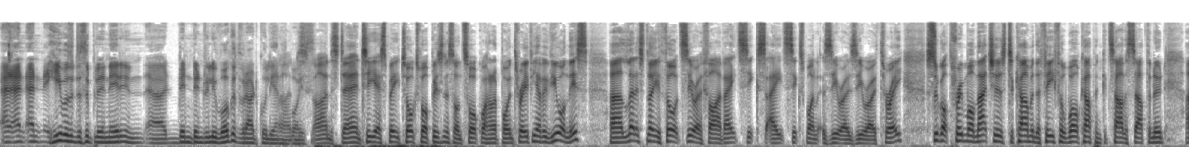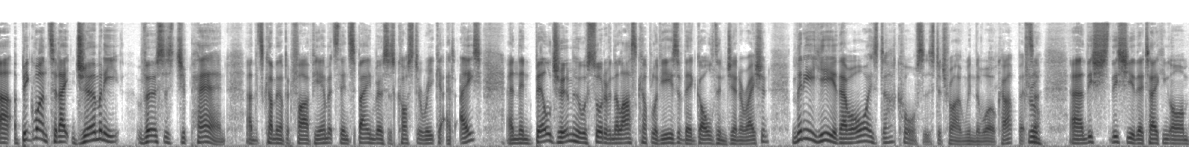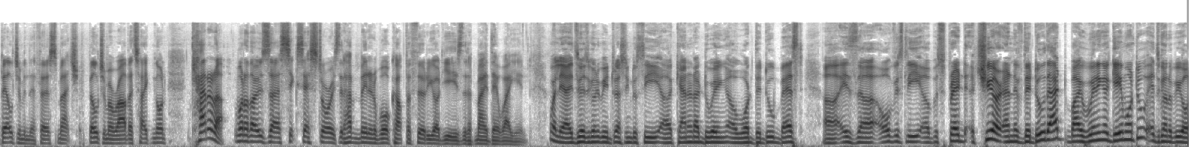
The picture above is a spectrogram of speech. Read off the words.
And and, and he was a disciplinarian, uh, didn't didn't really work with Virat Kohli and his I boys. I understand. TSB Talksport Business on Talk 100.3. If you have a view on this, uh, let us know your thoughts. 0586861003. Still got three more matches to come in the FIFA World Cup in Qatar this afternoon. Uh, a big one today Germany versus Japan. Uh, that's coming up at 5 p.m. It's then Spain versus Costa Rica at 8. And then Belgium, who were sort of in the last couple of years of their golden generation. Many a year, they were always dark horses to try and win the World Cup. But. Uh, uh, this this year, they're taking on Belgium in their first match. Belgium are rather taking on Canada, one of those uh, success stories that haven't been in a World Cup for 30 odd years that have made their way in. Well, yeah, it's, it's going to be interesting to see uh, Canada doing uh, what they do best. Uh, is uh, obviously uh, spread cheer, and if they do that by winning a game or two, it's going to be all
